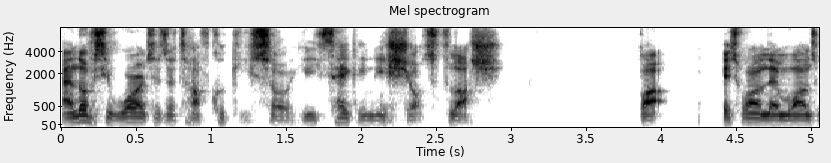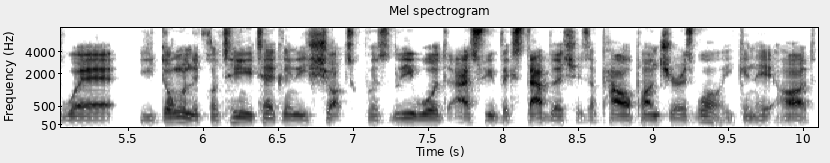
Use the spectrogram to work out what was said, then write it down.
And obviously, Warrington's a tough cookie, so he's taking these shots flush. But it's one of them ones where you don't want to continue taking these shots because Leigh Wood, as we've established, is a power puncher as well. He can hit hard.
